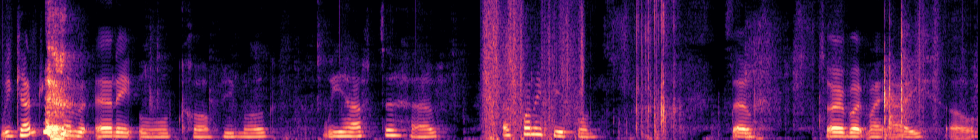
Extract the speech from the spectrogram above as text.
we can't just have any old coffee mug. We have to have a funny face one. So, sorry about my eye. I'll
